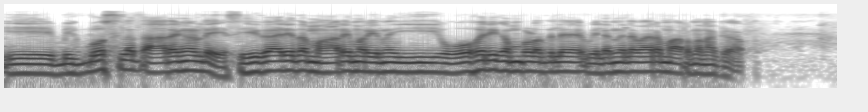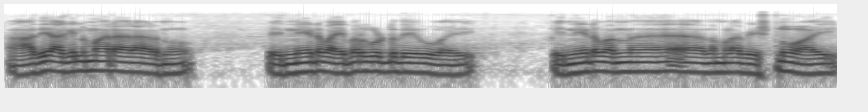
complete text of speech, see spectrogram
ഈ ബിഗ് ബോസിലെ താരങ്ങളുടെ സ്വീകാര്യത മാറി മറിയുന്ന ഈ ഓഹരി കമ്പോളത്തിലെ വില നിലവാരം മാറുന്ന കണക്കാണ് ആദ്യം അഖിൽമാരായിരുന്നു പിന്നീട് വൈബർ ഗുഡ് ദേവുമായി പിന്നീട് വന്ന് നമ്മളെ വിഷ്ണുവായി.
